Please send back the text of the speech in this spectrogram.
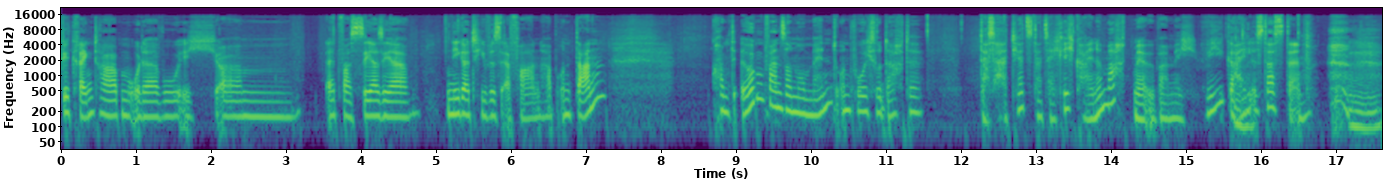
gekränkt haben oder wo ich ähm, etwas sehr, sehr Negatives erfahren habe. Und dann kommt irgendwann so ein Moment und wo ich so dachte, das hat jetzt tatsächlich keine Macht mehr über mich. Wie geil mhm. ist das denn? Mhm.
